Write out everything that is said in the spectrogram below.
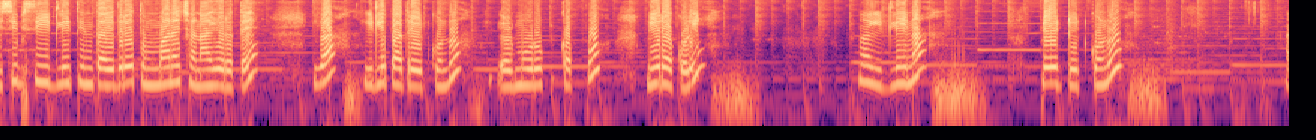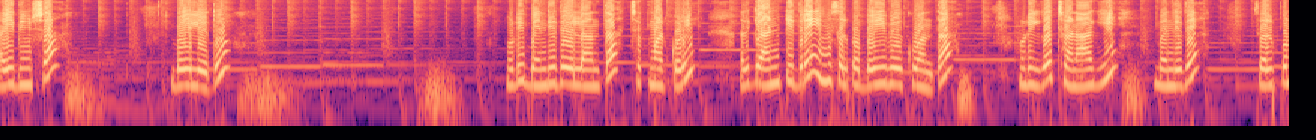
ಬಿಸಿ ಬಿಸಿ ಇಡ್ಲಿ ತಿಂತಾ ಇದ್ರೆ ತುಂಬಾ ಚೆನ್ನಾಗಿರುತ್ತೆ. ಈಗ ಇಡ್ಲಿ ಪಾತ್ರೆ ಇಟ್ಕೊಂಡು ಎರಡು ಮೂರು ಕಪ್ಪು ನೀರು ಹಾಕೊಳ್ಳಿ ಇಡ್ಲಿನ ಪ್ಲೇಟ್ ಇಟ್ಕೊಂಡು ಐದು ನಿಮಿಷ ಬೇಯಲಿದು ನೋಡಿ ಬೆಂದಿದೆ ಇಲ್ಲ ಅಂತ ಚೆಕ್ ಮಾಡ್ಕೊಳ್ಳಿ. ಅದಕ್ಕೆ ಅಂಟಿದ್ರೆ ಇನ್ನು ಸ್ವಲ್ಪ ಬೇಯಬೇಕು ಅಂತ. ನೋಡಿ ಈಗ ಚೆನ್ನಾಗಿ ಬಂದಿದೆ. ಸ್ವಲ್ಪ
